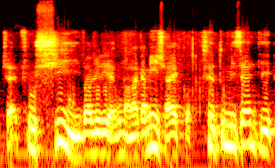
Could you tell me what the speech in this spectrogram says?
cioè frusci, voglio dire, uno la camicia, ecco, se tu mi senti,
